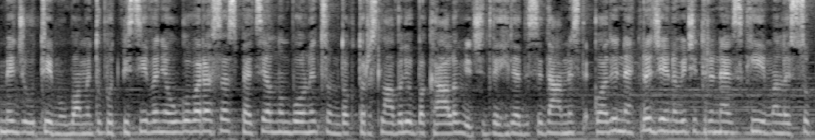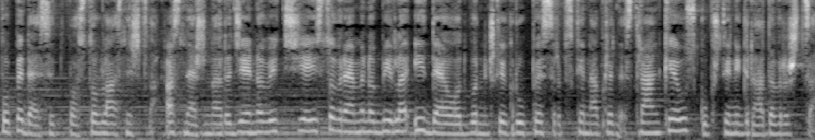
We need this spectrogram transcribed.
Međutim, u momentu potpisivanja ugovora sa specijalnom bolnicom dr. Slavolju Bakalović 2017. godine, Rađenović i Trenevski imale su po 50% vlasništva, a Snežana Rađenović je istovremeno bila i deo odborničke grupe Srpske napredne stranke u Skupštini grada Vršca.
